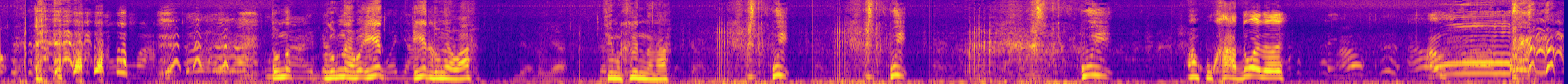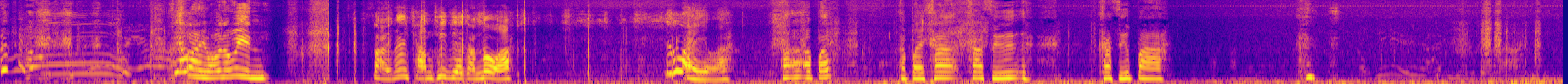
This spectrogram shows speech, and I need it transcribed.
ตรงนั้นลุมไหนวะอีทอีทลุมไหนวะเดี๋ยวตรงเนี้ยที่มันขึ้นนะนะ อุ้ย อุ้ย อุ้ยเอ้าวกูขาดด้วยเลยเอ้าเรื่องอะไรวะนวินใส่แม่งช้ำที่เดียวกันปะวะเรื่องอะไรวะเอาเอาเอาไป เอาไปค่าค่าซื้อ ค่าซื้อปลา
